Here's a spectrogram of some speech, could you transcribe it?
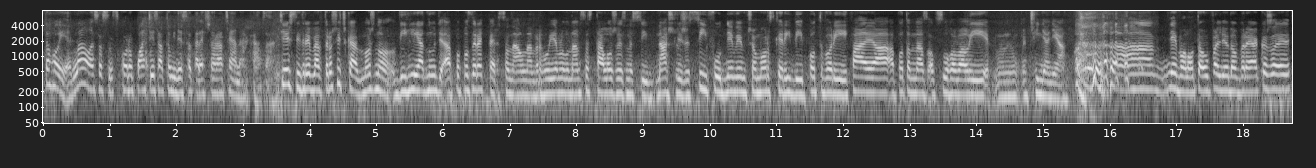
toho jedla, ale sa skoro platí za to, kde sa tá reštaurácia nachádza. Tiež si treba trošička možno vyhliadnúť a popozerať personál navrhujem, lebo nám sa stalo, že sme si našli, že seafood, neviem čo, morské ryby, potvory, paja a potom nás obsluhovali mm, Číňania. a nebolo to úplne dobré. Akože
